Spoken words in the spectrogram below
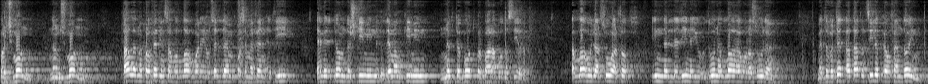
përçmon, nënçmon, tallen me Profetin sallallahu alejhi ve sellem ose me fenë e tij, e meriton ndëshkimin dhe mallkimin në këtë botë përpara botës tjetër. Allahu i lartësuar thotë: Innal ladhina yu'dhuna Allaha wa rasulahu Me të vërtetë ata të cilët e ofendojnë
